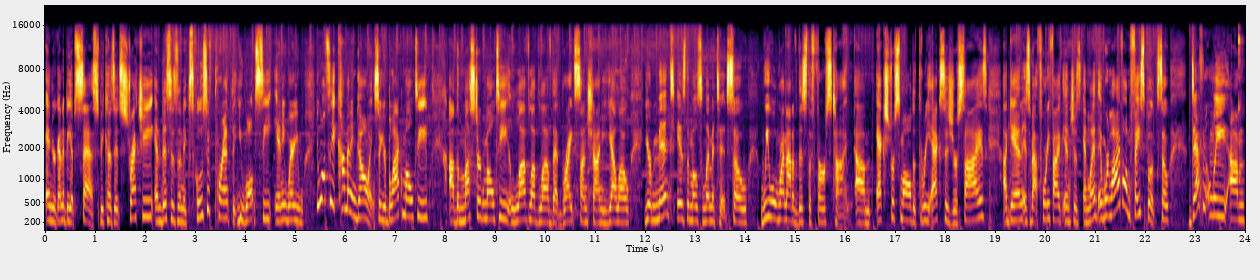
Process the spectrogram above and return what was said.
and you're gonna be obsessed because it's stretchy stretchy, and this is an exclusive print that you won't see anywhere. You, you won't see it coming and going. So your black multi, uh, the mustard multi, love, love, love that bright sunshiny yellow. Your mint is the most limited. So we will run out of this the first time. Um, extra small to 3X is your size. Again, it's about 45 inches in length. And we're live on Facebook. So definitely um,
